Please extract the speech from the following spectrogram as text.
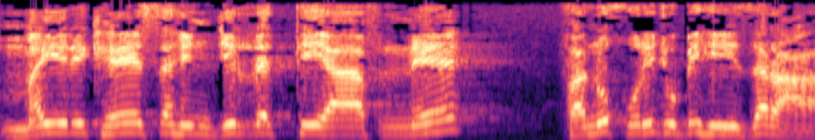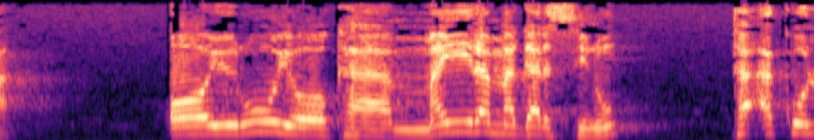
كيسة كيس هنجر فنخرج به زرعا. أويرو يوكا مير مغرسنو تأكل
